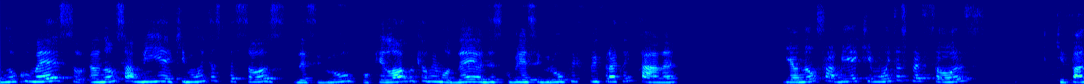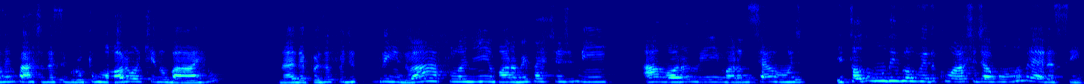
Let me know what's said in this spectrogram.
no começo eu não sabia que muitas pessoas desse grupo, que logo que eu me mudei, eu descobri esse grupo e fui frequentar, né? E eu não sabia que muitas pessoas que fazem parte desse grupo moram aqui no bairro, né? Depois eu fui descobrindo, ah, fulaninha mora bem pertinho de mim, ah, mora ali, mora não sei aonde. E todo mundo envolvido com arte de alguma maneira, assim.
